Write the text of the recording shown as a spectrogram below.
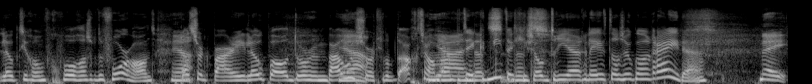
loopt hij gewoon vervolgens op de voorhand. ja. Dat soort paarden die lopen al door hun bouw Ja. een soort van op de achterhand. Ja, maar dat betekent dat- niet dat, je zo op driejarige leeftijd al zo kan rijden. Nee,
